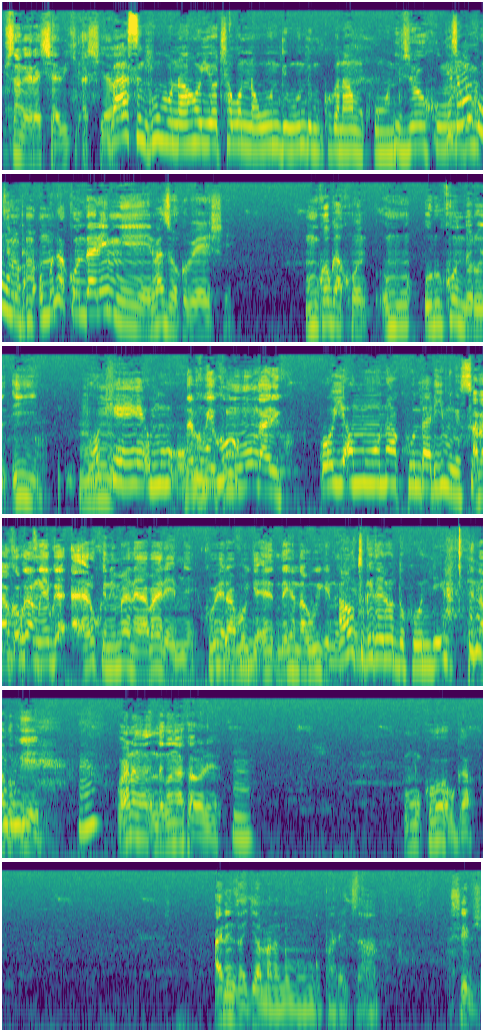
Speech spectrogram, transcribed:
Usanga yari aciye basi nk'ubu naho iyo ca abona wundi wundi mukobwa nawe mukunda nivyo ukunda umuntu akunda rimwe ntibazokubeshe umukobwa akunda urukundo ru iyi umuhungu. Ndabibwiye ku umu- muhungu ariko. Oya umuntu akunda rimwe si abakobwa mwebwe ari ukuntu imana yabaremye kubera eh, ndakubwira ikintu aho tugeze ni ho dukundira. Ndakubwira Hmm? wana ndaguha nk'akarorero Hmm. umukobwa arinze aryamana n'umuhungu par exemple. Sibyo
